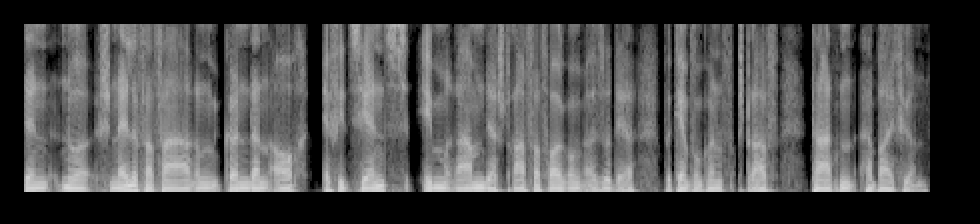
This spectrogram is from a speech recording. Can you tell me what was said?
denn nur schnelle Verfahren können dann auch Effizienz im Rahmen der Strafverfolgung, also der Bekämpfung von Straftaten herbeiführen.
